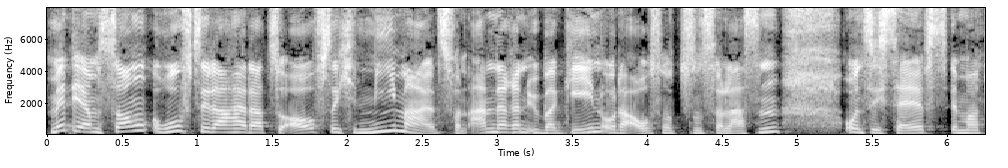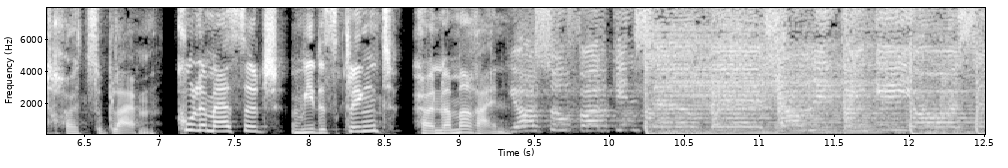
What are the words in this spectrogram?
Mit ihrem Song ruft sie daher dazu auf, sich niemals von anderen übergehen oder ausnutzen zu lassen und sich selbst immer treu zu bleiben. Coole Message, wie das klingt, hören wir mal rein. You're so fucking selfish, only think of yourself.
